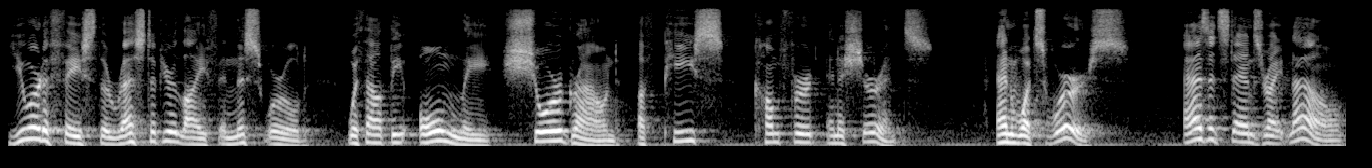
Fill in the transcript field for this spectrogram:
you are to face the rest of your life in this world without the only sure ground of peace, comfort, and assurance. And what's worse, as it stands right now,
